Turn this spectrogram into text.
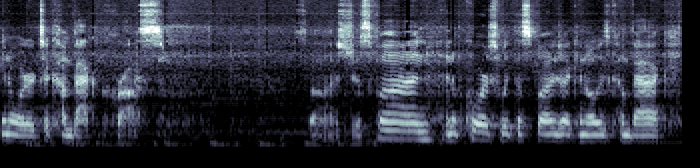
in order to come back across. So that's just fun. And of course with the sponge I can always come back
